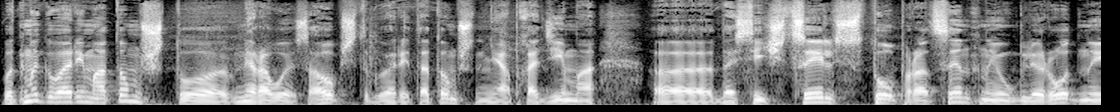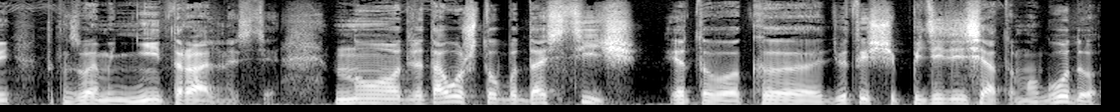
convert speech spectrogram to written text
Вот мы говорим о том, что мировое сообщество говорит о том, что необходимо э, достичь цель стопроцентной углеродной, так называемой, нейтральности. Но для того, чтобы достичь этого к 2050 году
